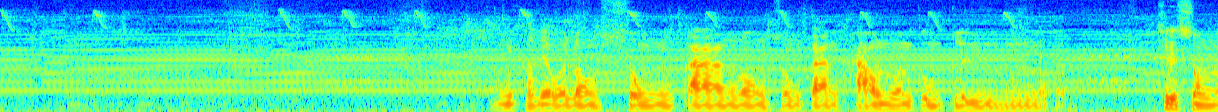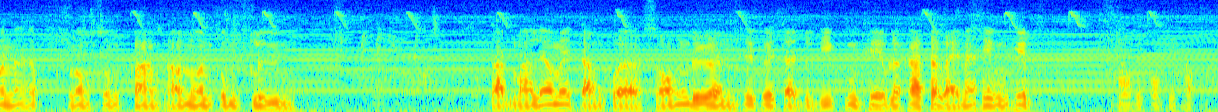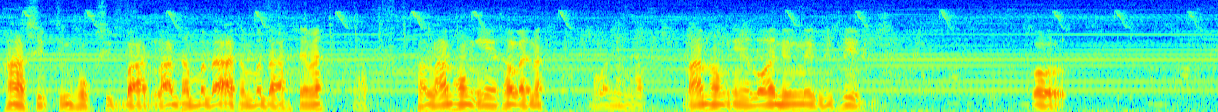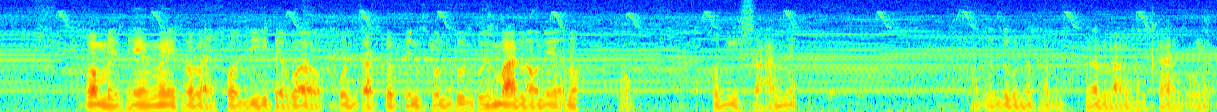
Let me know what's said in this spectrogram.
อันนี้เขาเรียกว่าลองทรงกลางลองทรงกลางขาวนวลกลมกลืนนี่นะครับ ชื่อทรงมันนะครับ ลองทรงกลางขาวนวลกลมกลืน ตัดมาแล้วไม่ต่ำกว่าสองเดือน ที่เคยตัดอยู่ที่กรุงเทพราคาเท่าไหร่นะที่กรุงเทพห้าสิบหกสิบครับห้าสิบถึงหกสิบบาท ร้านธรรมดาธรรมดาใช่ไหมครับถ้าร้านห้องแอร์เท่าไหร่นะร้อยหนึ่งครับ ร้านห้องแอร์ร้อยหนึ่งในกรุงเทพก็ ก็ไม่แพงไม่เท่าไหร่พอดี แต่ว่าคนตัดก็เป็นคนพื้นพื้นบ้านเราเนี่ยเนาะคนอีสานเนี่ย ก็ดูนะครับ ด้านหลังข้างๆตรงนี้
